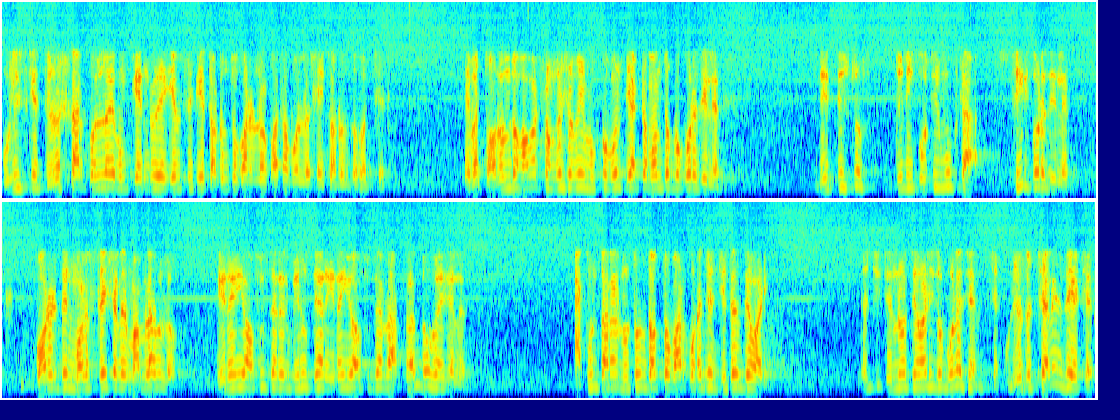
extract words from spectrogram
পুলিশকে তিরস্কার করল এবং কেন্দ্রীয় এজেন্সি দিয়ে তদন্ত করানোর কথা বলল, সেই তদন্ত হচ্ছে। এবার তদন্ত হওয়ার সঙ্গে সঙ্গেই মুখ্যমন্ত্রী একটা মন্তব্য করে দিলেন। নির্দিষ্ট তিনি গতিমুখটা স্থির করে দিলেন। পরের দিন মলেস্টেশনের মামলা হলো। এনআইএ অফিসারের বিরুদ্ধে আর এনআইএ অফিসাররা আক্রান্ত হয়ে গেলেন। এখন তারা নতুন তত্ত্ব বার করেছেন জিতেন তেওয়ারি। জিতেন্দ্র তেওয়ারি তো বলেছেন উনিও তো চ্যালেঞ্জ দিয়েছেন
